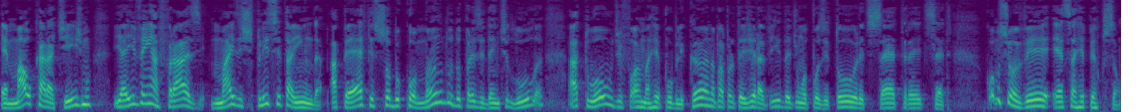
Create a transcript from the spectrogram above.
é mau caratismo, e aí vem a frase mais explícita ainda: a PF, sob o comando do presidente Lula, atuou de forma republicana para proteger a vida de um opositor, etc, etc. Como o senhor vê essa repercussão?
